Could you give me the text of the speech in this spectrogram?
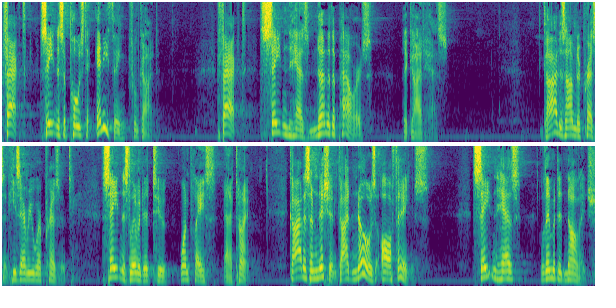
Fact. Satan is opposed to anything from God. Fact. Satan has none of the powers that God has. God is omnipresent, He's everywhere present. Satan is limited to one place at a time. God is omniscient, God knows all things. Satan has limited knowledge.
